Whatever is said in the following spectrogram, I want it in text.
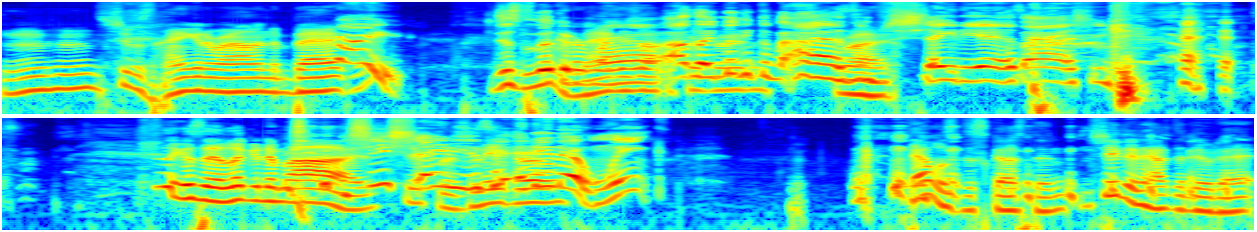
mm-hmm. She was hanging around in the back. Right. Just looking around. I was like, look at them eyes, them shady ass eyes she got. This nigga said, "Look at them eyes." she shady as hell. And then that wink. That was disgusting. she didn't have to do that.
